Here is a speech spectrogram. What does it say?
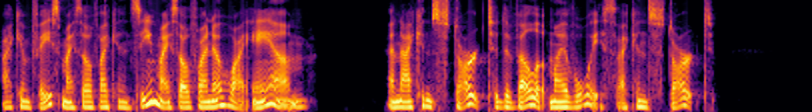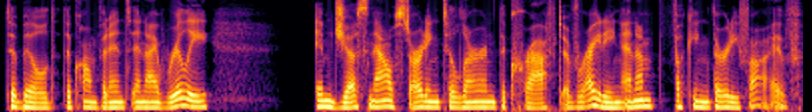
I can face myself, I can see myself, I know who I am, and I can start to develop my voice. I can start to build the confidence. And I really am just now starting to learn the craft of writing, and I'm fucking 35.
